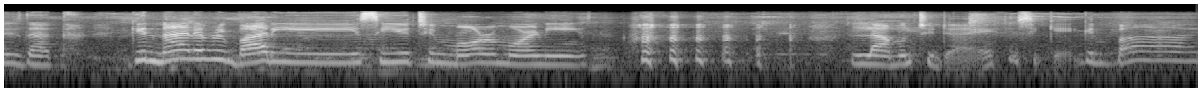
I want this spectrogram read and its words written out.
What is that? Good night, everybody. See you tomorrow morning. Lamon today. Okay. goodbye.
